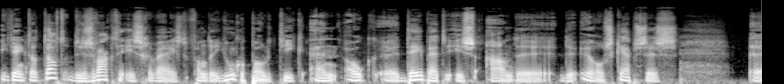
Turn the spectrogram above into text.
Ik denk dat dat de zwakte is geweest van de Juncker-politiek en ook uh, debet is aan de, de euroskepsis uh,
